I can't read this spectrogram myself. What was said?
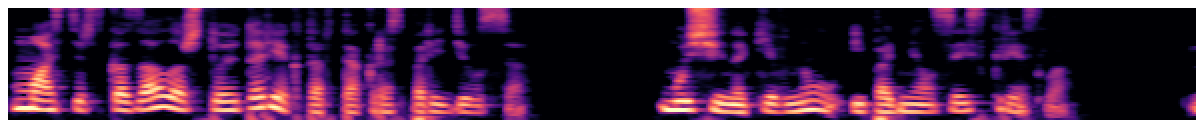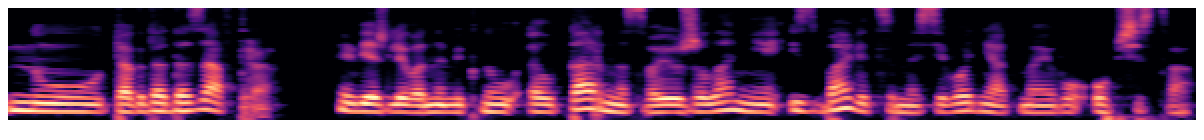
Мастер сказала, что это ректор так распорядился». Мужчина кивнул и поднялся из кресла. «Ну, тогда до завтра», – вежливо намекнул Элтар на свое желание избавиться на сегодня от моего общества.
